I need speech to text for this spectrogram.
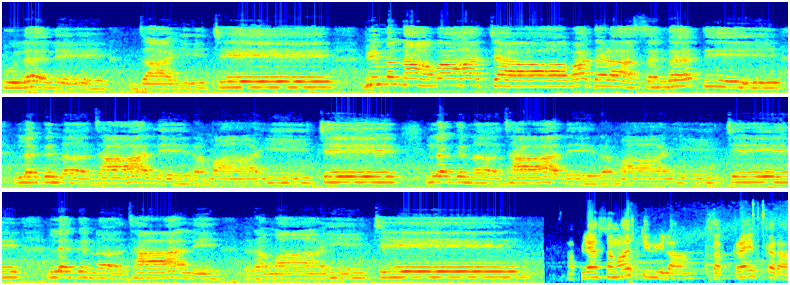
फुलले जाईचे. भीमनावाच्या वादळा संगती लग्न झाले रमाईचे. लग्न झाले रमाईचे. लग्न झाले रमाईचे. आपल्या समाज टी व्हीला सबस्क्राईब करा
